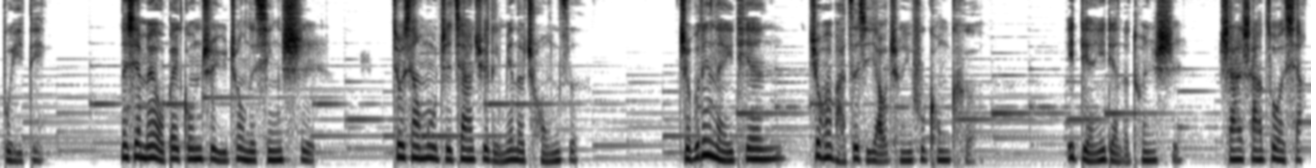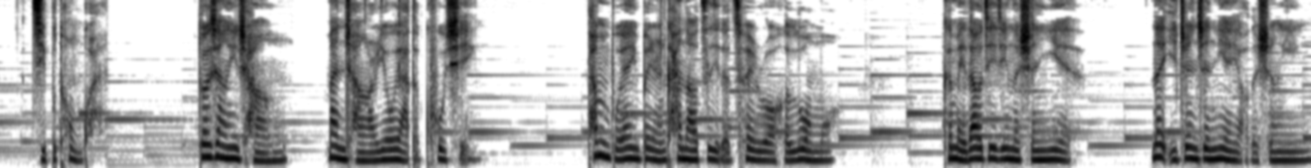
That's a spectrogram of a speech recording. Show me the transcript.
不一定。那些没有被公之于众的心事，就像木质家具里面的虫子，指不定哪一天就会把自己咬成一副空壳，一点一点的吞噬，沙沙作响，极不痛快，多像一场漫长而优雅的酷刑。他们不愿意被人看到自己的脆弱和落寞，可每到寂静的深夜，那一阵阵啮咬的声音。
